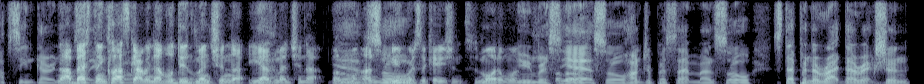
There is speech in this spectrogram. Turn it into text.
I've seen Gary. Nah, best in class. Gary Neville did mention that. He has mentioned that Yeah, on so- numerous occasions. More than one. Numerous, yeah. So hundred percent, man. So step in the right direction.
